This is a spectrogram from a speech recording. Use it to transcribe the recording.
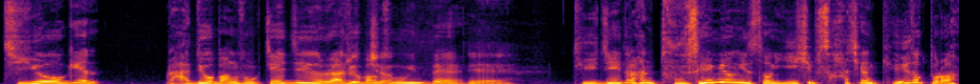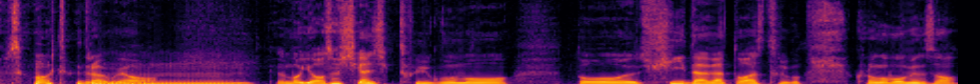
지역의 라디오 방송, 재즈 라디오 그렇죠. 방송국인데 예. DJ들 한 두세 명이서 24시간 계속 돌아가면서 음악을 틀더라고요. 음, 그래서 뭐 6시간씩 틀고 뭐 또 쉬다가 또 와서 틀고 그런 거 보면서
